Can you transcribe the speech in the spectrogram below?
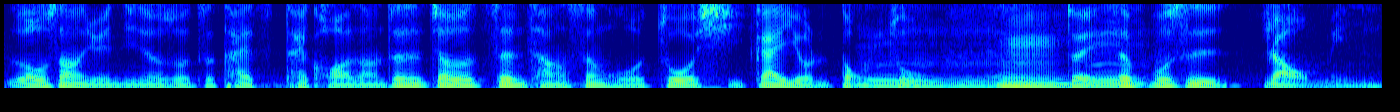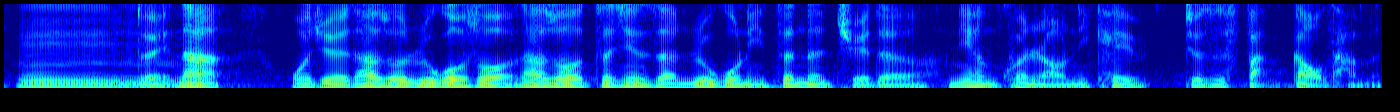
楼上的远景就说，这太太夸张，这是叫做正常生活作息该有的动作，嗯，对，这不是扰民，嗯，对，那我觉得他说，如果说他说郑先生，如果你真的觉得你很困扰，你可以就是反告他们。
